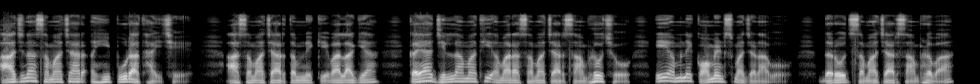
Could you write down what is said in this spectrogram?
આજના સમાચાર અહીં પૂરા થાય છે. આ સમાચાર તમને કેવા લાગ્યા? કયા જિલ્લામાંથી અમારા સમાચાર સાંભળો છો? એ અમને કોમેન્ટ્સમાં જણાવો. દરરોજ સમાચાર સાંભળવા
